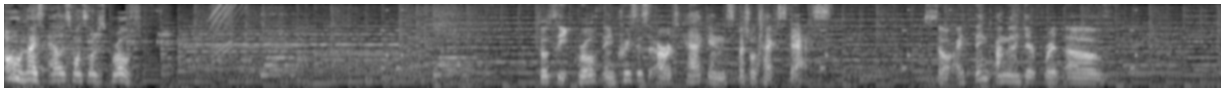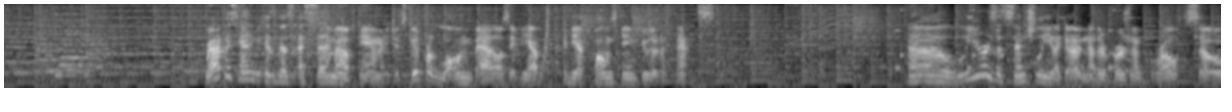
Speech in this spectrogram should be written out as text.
Oh, nice! Alice wants Lotus growth. So let's see, growth increases our attack and special attack stats. So I think I'm gonna get rid of... Wrap is handy because it does a set amount of damage. It's good for long battles if you have if you have problems getting through their defense. Uh, Leer is essentially like another version of Growth, so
